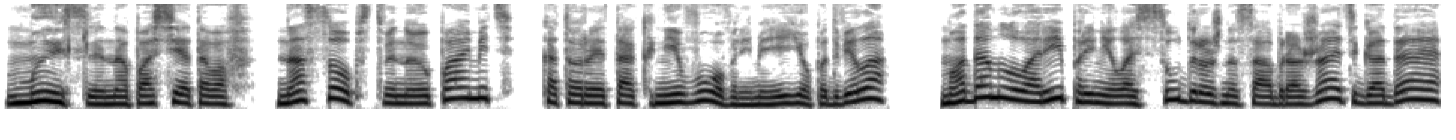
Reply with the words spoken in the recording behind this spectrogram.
Мысленно посетовав на собственную память, которая так не вовремя ее подвела, мадам Луари принялась судорожно соображать, гадая,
